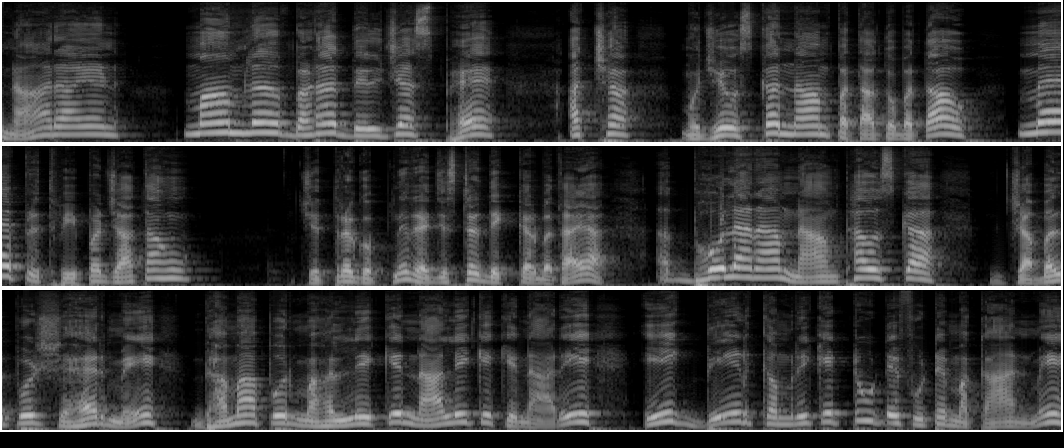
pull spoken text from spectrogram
नारायण मामला बड़ा दिलचस्प है। अच्छा मुझे उसका नाम पता तो बताओ, मैं पृथ्वी पर जाता हूँ। चित्रगुप्त ने रजिस्टर देखकर बताया, अब भोला राम नाम था उसका। जबलपुर शहर में धमापुर मोहल्ले के नाले के किनारे एक डेढ़ कमरे के टूटे फूटे मकान में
